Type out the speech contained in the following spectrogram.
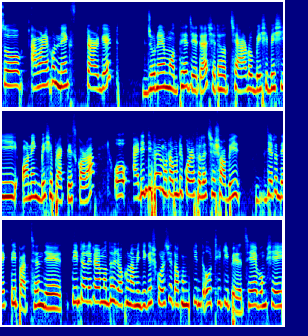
সো আমার এখন নেক্সট টার্গেট জুনের মধ্যে যেটা, সেটা হচ্ছে আরও বেশি বেশি, অনেক বেশি প্র্যাকটিস করা। ও আইডেন্টিফাই মোটামুটি করে ফেলেছে সবই। যেটা দেখতেই পাচ্ছেন যে, তিনটা লেটারের মধ্যে যখন আমি জিজ্ঞেস করেছি, তখন কিন্তু ও ঠিকই পেরেছে এবং সেই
